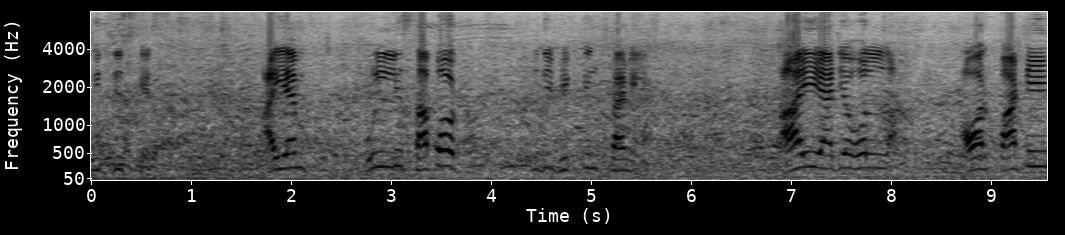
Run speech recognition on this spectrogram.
with this case I am fully support to the victim's family. I, as a whole, our party,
